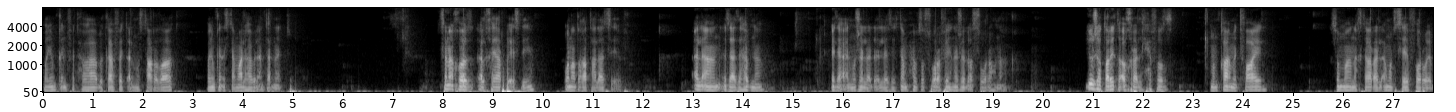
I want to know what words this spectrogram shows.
ويمكن فتحها بكافة المستعرضات ويمكن استعمالها بالإنترنت. سنأخذ الخيار PSD ونضغط على Save. الآن إذا ذهبنا إلى المجلد الذي تم حفظ الصورة فيه نجد الصورة هناك. يوجد طريقة أخرى للحفظ من قائمة File ثم نختار الأمر Save for Web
